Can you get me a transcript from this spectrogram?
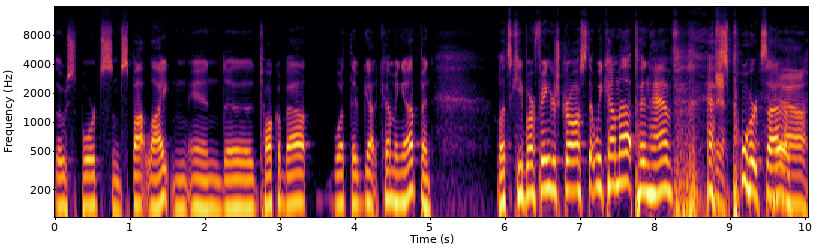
those sports some spotlight, and and uh, talk about what they've got coming up, and let's keep our fingers crossed that we come up and have have Yeah. sports. I don't, Yeah,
